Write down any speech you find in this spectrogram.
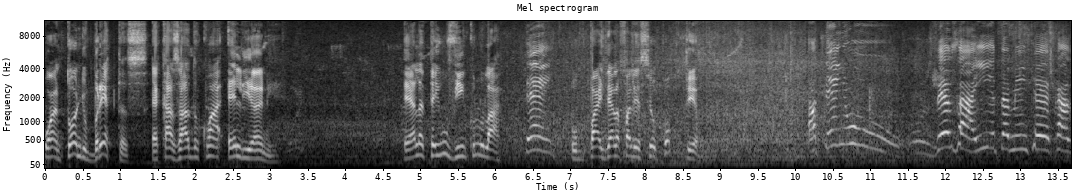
o Antônio Bretas é casado com a Eliane. Ela tem um vínculo lá. Tem. O pai dela faleceu há pouco tempo. Ah, tem o, o Zezaia também, que é cas-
